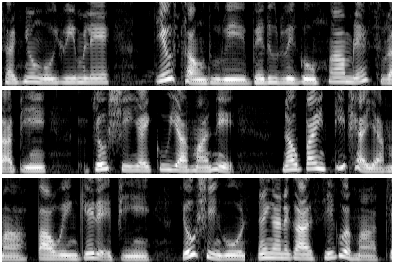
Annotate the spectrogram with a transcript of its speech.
ဇာညွှန်းကိုရွေးမလဲတရုပ်ဆောင်သူတွေဘယ်သူတွေကိုငှားမလဲဆိုတာအပြင်ရုပ်ရှင်ရိုက်ကူးရမှာနဲ့နောက်ပိုင်းတီးဖြတ်ရမှာပါဝင်ခဲ့တဲ့အပြင်ရုပ်ရှင်ကိုနိုင်ငံတကာဈေးကွက်မှာပြ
